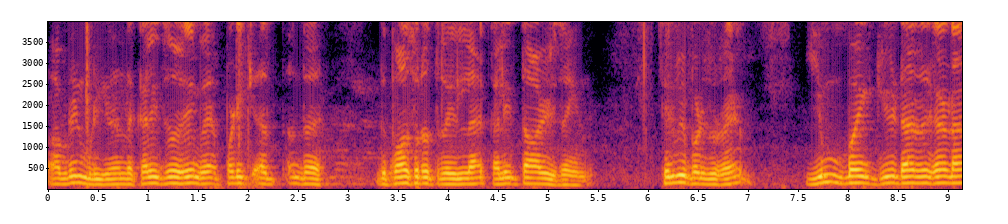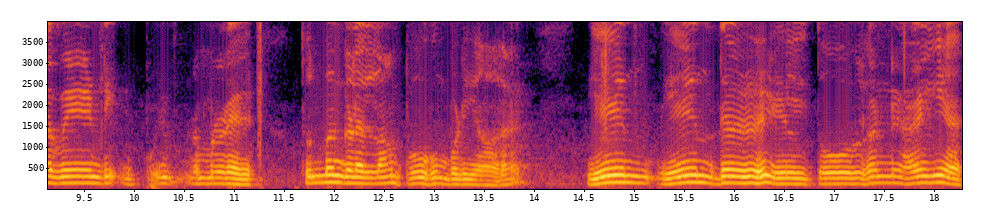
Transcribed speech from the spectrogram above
அப்படின்னு முடிக்கிறேன் அந்த கலித்தோசையும் படிக்க அந்த இது பாசுரத்தில் இல்லை கலித்தாழிசைன்னு திரும்பி படிச்சுடுறேன் இம்மை கிடர்கட வேண்டி நம்மளுடைய துன்பங்களெல்லாம் போகும்படியாக ஏன் ஏந்தெழில் தோள்கண் அழகிய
